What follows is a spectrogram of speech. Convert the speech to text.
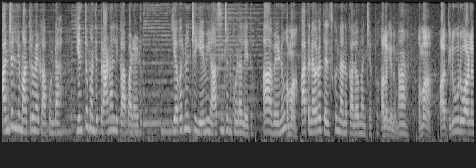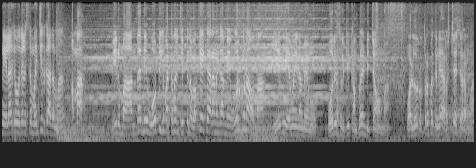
అంజలిని మాత్రమే కాకుండా ఎంతమంది ప్రాణాల్ని కాపాడాడు. ఎవరి నుంచి ఏమీ ఆశించను కూడా లేదు. ఆ వేణు అమ్మా. అతనెవరో తెలుసుకున్నాను కలవమని చెప్పు. అలాగేనమ్మా. ఆ. అమ్మా ఆ తిరువురు వాళ్ళని ఇలాగే వదిలేస్తే మంచిది కాదమ్మా. అమ్మా మీరు మా అందరినీ ఓపిక పట్టమని చెప్పిన ఒకే కారణంగా మేము ఊరుకున్నామమ్మా. ఏది ఏమైనా మేము పోలీసులకి కంప్లైంట్ ఇచ్చామమ్మా. వాళ్ళు రుద్రపతిని అరెస్ట్ చేశారమ్మా.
